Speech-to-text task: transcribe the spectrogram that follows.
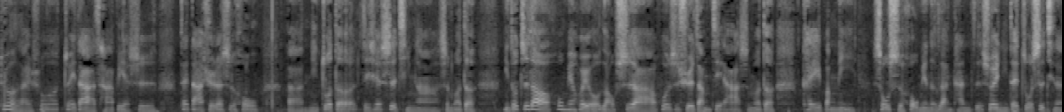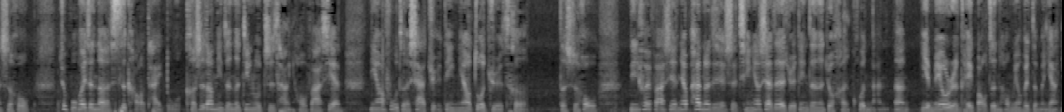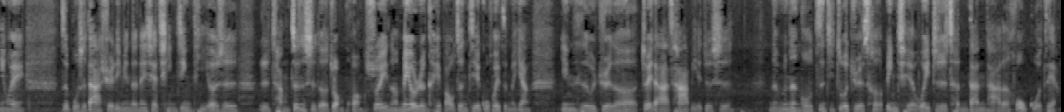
对我来说，最大的差别是在大学的时候，呃，你做的这些事情啊什么的，你都知道后面会有老师啊，或者是学长姐啊什么的，可以帮你收拾后面的烂摊子，所以你在做事情的时候就不会真的思考太多。可是当你真的进入职场以后，发现你要负责下决定，你要做决策的时候。你会发现，要判断这些事情，要下这个决定，真的就很困难。那也没有人可以保证后面会怎么样，因为这不是大学里面的那些情境题，而是日常真实的状况。所以呢，没有人可以保证结果会怎么样。因此，我觉得最大的差别就是能不能够自己做决策，并且为之承担它的后果。这样。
